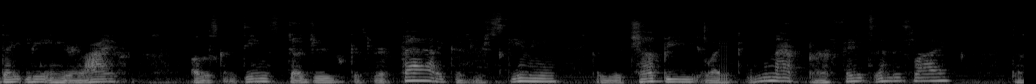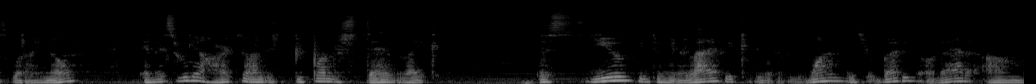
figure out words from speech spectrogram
daily in your life? All those kind of things. Judge you because you're fat, because you're skinny, because you're chubby. Like, we're not perfect in this life. That's what I know. And it's really hard to understand. people understand, like, it's you, you're doing your life, you can do whatever you want, it's your body, all that. Um,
